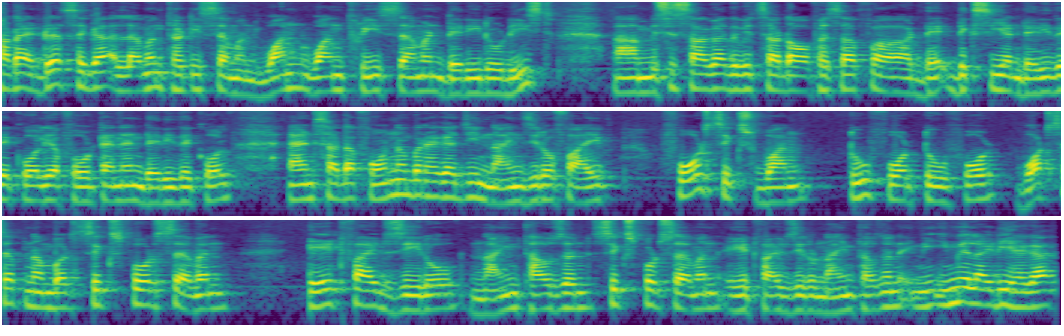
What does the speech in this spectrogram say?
ਸਾਡਾ ਐਡਰੈਸ ਹੈਗਾ 1137 1137 ਡੇਰੀ ਰੋਡ ਈਸਟ ਮਿਸਿਸਾਗਾ ਦੇ ਵਿੱਚ ਸਾਡਾ office of Dixie and Derry ਦੇ ਕੋਲ ਜਾਂ 410 ਐਂਡ ਡੇਰੀ ਦੇ ਕੋਲ। ਐਂਡ ਸਾਡਾ ਫੋਨ ਨੰਬਰ ਹੈਗਾ ਜੀ 905 461 2424, WhatsApp number 647 850900 647850900 in email ID ਹੈਗਾ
